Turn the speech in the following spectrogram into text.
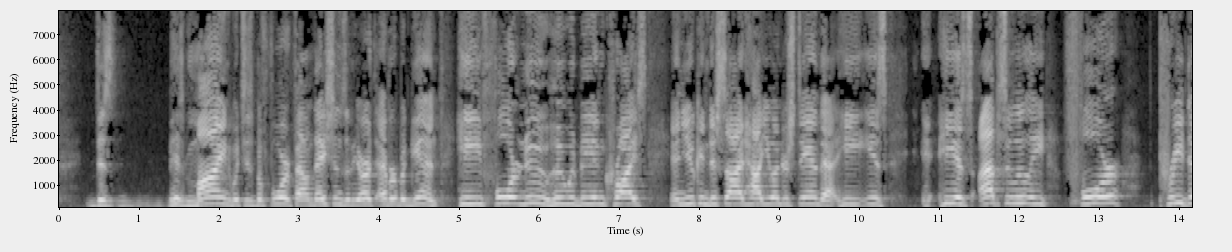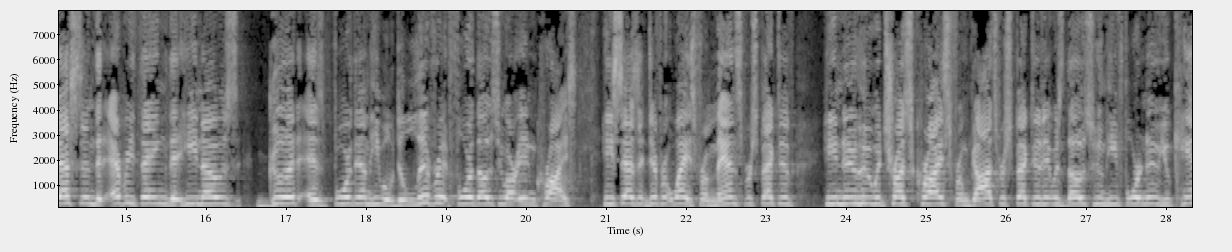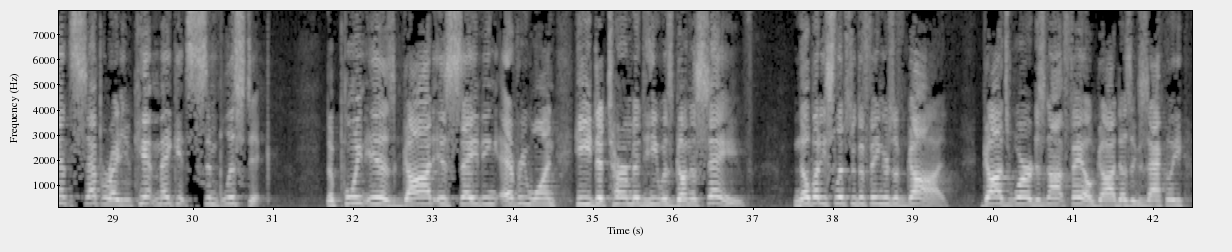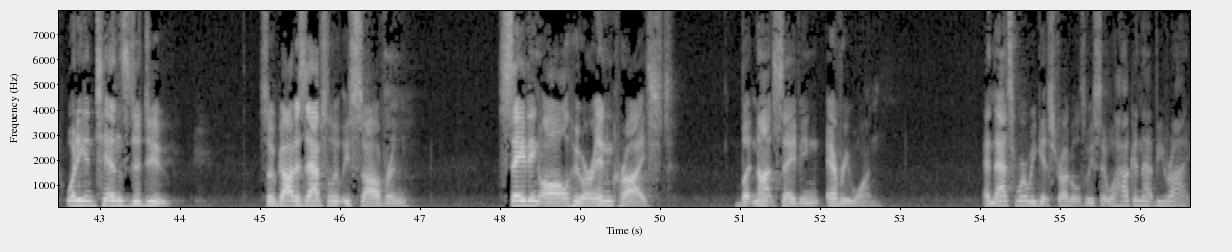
his mind, which is before foundations of the earth ever began. He foreknew who would be in Christ, and you can decide how you understand that. He is he is absolutely for predestined that everything that he knows good is for them. He will deliver it for those who are in christ. He says it different ways. From man's perspective he knew who would trust christ. From god's perspective it was those whom he foreknew. You can't separate it. You can't make it simplistic. The point is god is saving everyone he determined he was going to save. Nobody slips through the fingers of god God's word does not fail. God does exactly what he intends to do. So God is absolutely sovereign, saving all who are in Christ, but not saving everyone. And that's where we get struggles. We say, well, how can that be right?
